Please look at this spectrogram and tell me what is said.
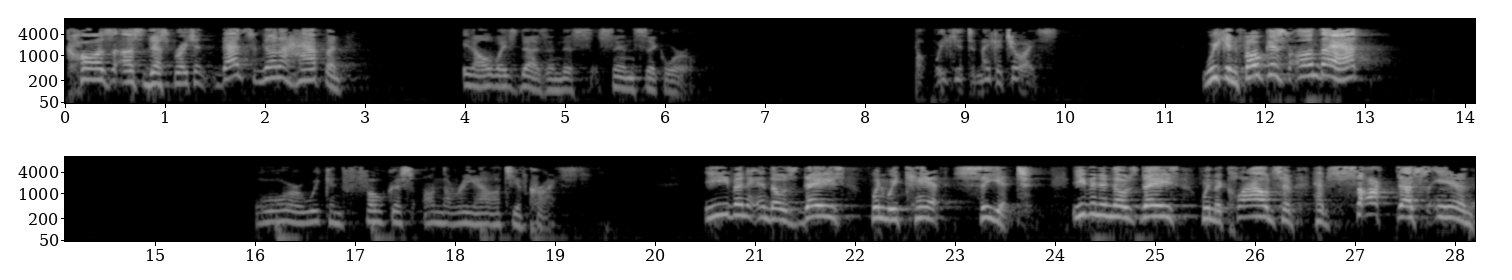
cause us desperation. That's going to happen. It always does in this sin sick world. But we get to make a choice. We can focus on that, or we can focus on the reality of Christ even in those days when we can't see it. Even in those days when the clouds have, have socked us in,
